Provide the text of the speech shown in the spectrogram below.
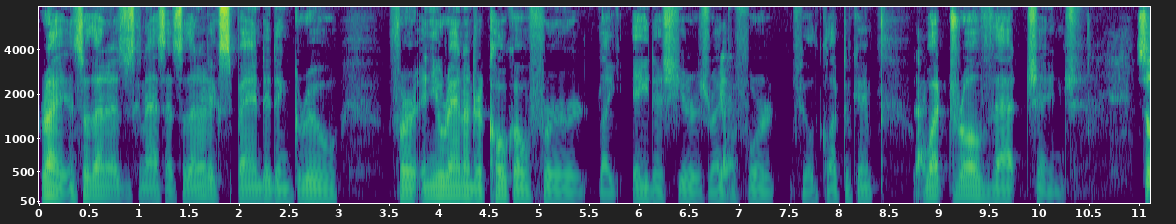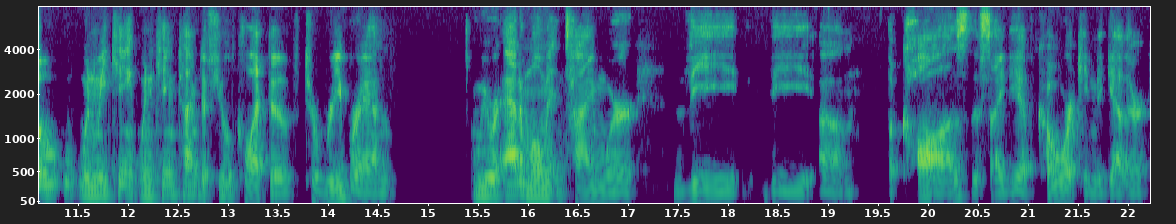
right. And so then I was just gonna ask that. So then it expanded and grew, for and you ran under Coco for like eight-ish years, right, Yep. before Fueled Collective came. Exactly. What drove that change? So when we came when it came time to Fueled Collective to rebrand, we were at a moment in time where the the um, the cause, this idea of co-working together,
